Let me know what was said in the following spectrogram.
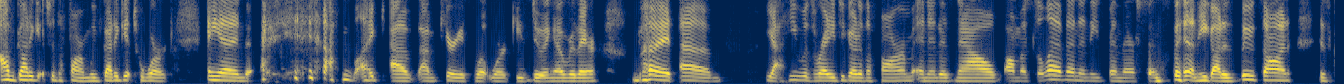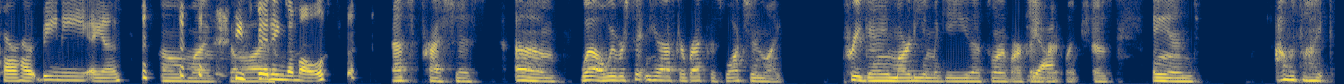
"I've got to get to the farm. We've got to get to work." And I'm like, I'm, I'm curious what work he's doing over there, but um yeah, he was ready to go to the farm and it is now almost 11 and he's been there since then. He got his boots on, his Carhartt beanie, and Oh my god, he's fitting the mold. That's precious. Um, well, we were sitting here after breakfast watching like pregame Marty and McGee. That's one of our Yeah. favorite like shows. And I was like,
